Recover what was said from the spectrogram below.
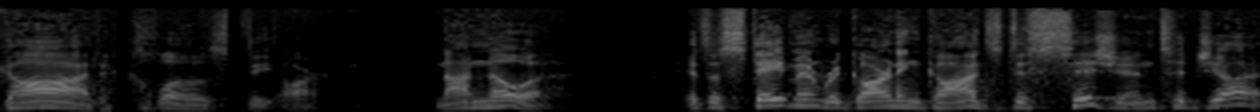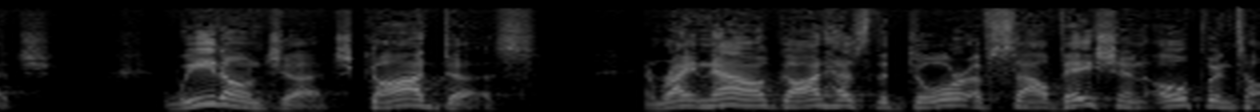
God closed the ark, not Noah. It's a statement regarding God's decision to judge. We don't judge, God does. And right now, God has the door of salvation open to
